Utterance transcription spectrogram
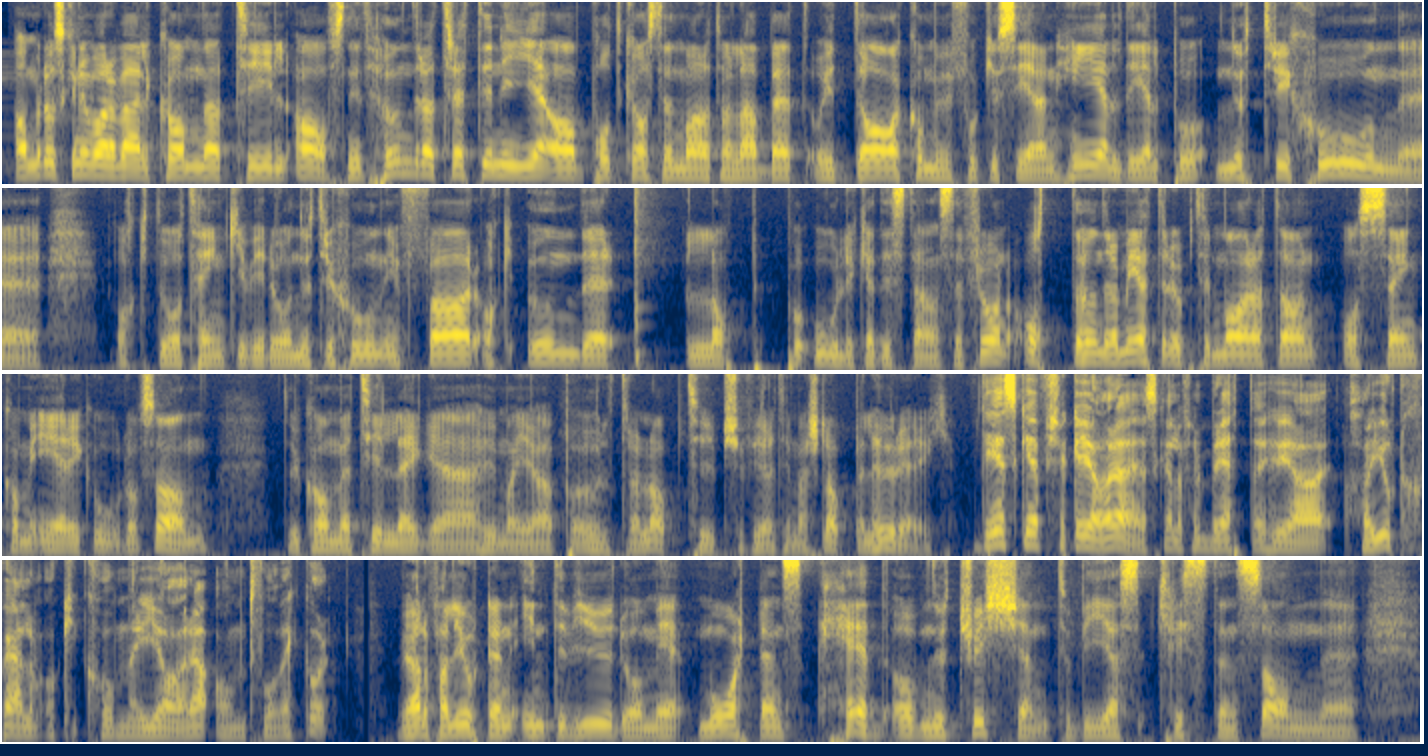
Ja men då ska ni vara välkomna till avsnitt 139 av podcasten Maratonlabbet och idag kommer vi fokusera en hel del på nutrition eh, och då tänker vi då nutrition inför och under lopp på olika distanser från 800 meter upp till maraton och sen kommer Erik Olofsson du kommer tillägga hur man gör på ultralopp, typ 24 timmars lopp, eller hur Erik? Det ska jag försöka göra. Jag ska i alla fall berätta hur jag har gjort själv och kommer göra om två veckor. Vi har i alla fall gjort en intervju då med Mårtens Head of Nutrition, Tobias Kristensson.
